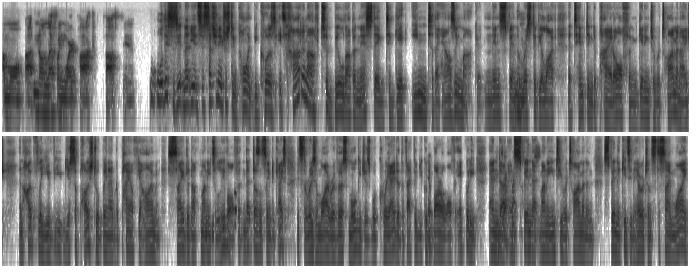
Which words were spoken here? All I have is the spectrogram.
a more uh, non-left wing woke path. Path yeah. Well, this is it. It's such an interesting point because it's hard enough to build up a nest egg to get into the housing market and then spend mm. the rest of your life attempting to pay it off and getting to retirement age. And hopefully, you've, you, are supposed to have been able to pay off your home and saved enough money to live off it. And that doesn't seem the case. It's the reason why reverse mortgages were created. The fact that you could yep. borrow off equity and exactly. uh, and spend that money into your retirement and spend the kids' inheritance the same way.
